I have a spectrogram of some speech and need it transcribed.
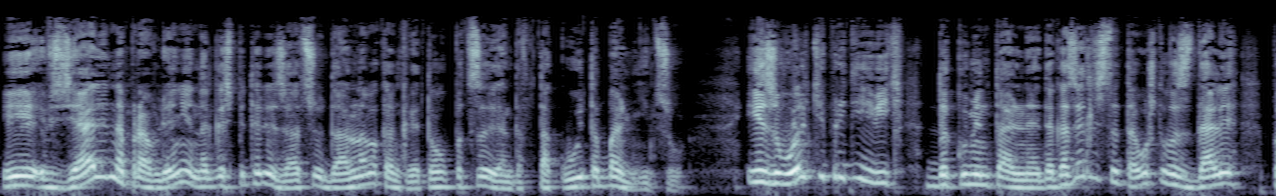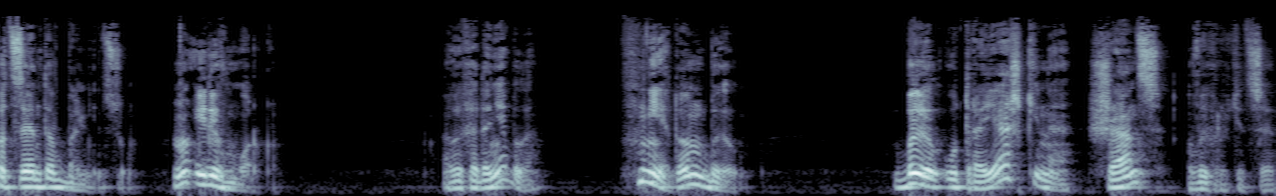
и взяли направление на госпитализацию данного конкретного пациента в такую-то больницу. Извольте предъявить документальное доказательство того, что вы сдали пациента в больницу. Ну, или в морг. Выхода не было? Нет, он был. Был у Трояшкина шанс выкрутиться.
